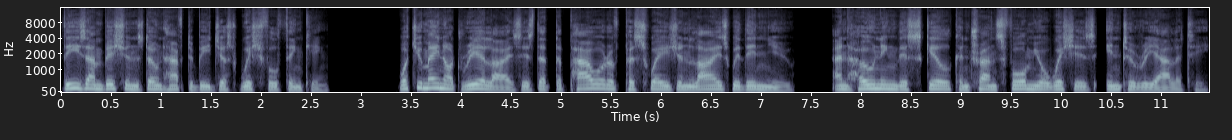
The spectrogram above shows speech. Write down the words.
These ambitions don't have to be just wishful thinking. What you may not realize is that the power of persuasion lies within you, and honing this skill can transform your wishes into reality.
